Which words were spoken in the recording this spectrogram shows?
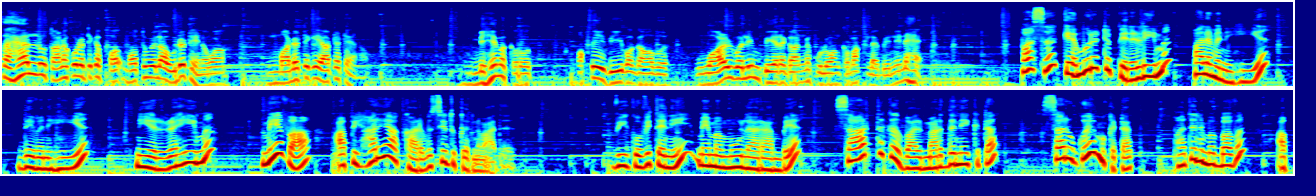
සැහැල්ලු තනකොළ ටික මතු වෙලා උඩට එනවා, මඩ ටික යටට යනවා. මෙහෙම කරොත් අපේ වීවගාව වල් වලින් බේරගන්න පුළුවන්කමක් ලැබෙන්නේ නැහැ. පස ගැඹුරට පෙරලීම පළවනහිය දෙවනහිය නියර රැහීම මේවා අපි හරියාකාරව සිදු කරනවාද. වී ගොවිතනේ මෙම මූලාරම්භය සාර්ථක වල් මර්ධනයකටත් සරුගොයමකටත් පදනම බව අප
